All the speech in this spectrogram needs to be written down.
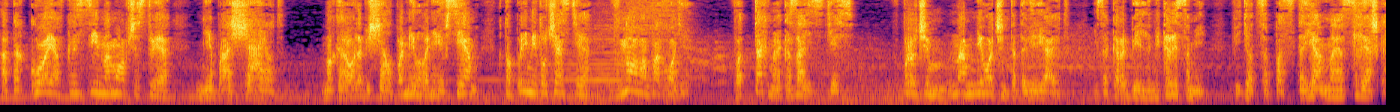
а такое в крысином обществе не прощают. Но король обещал помилование всем, кто примет участие в новом походе. Вот так мы оказались здесь. Впрочем, нам не очень-то доверяют, и за корабельными крысами ведется постоянная слежка.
